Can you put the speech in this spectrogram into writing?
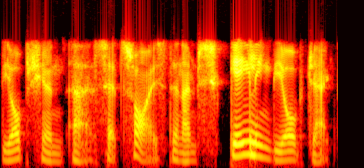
the option uh, set size, then I'm scaling the object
